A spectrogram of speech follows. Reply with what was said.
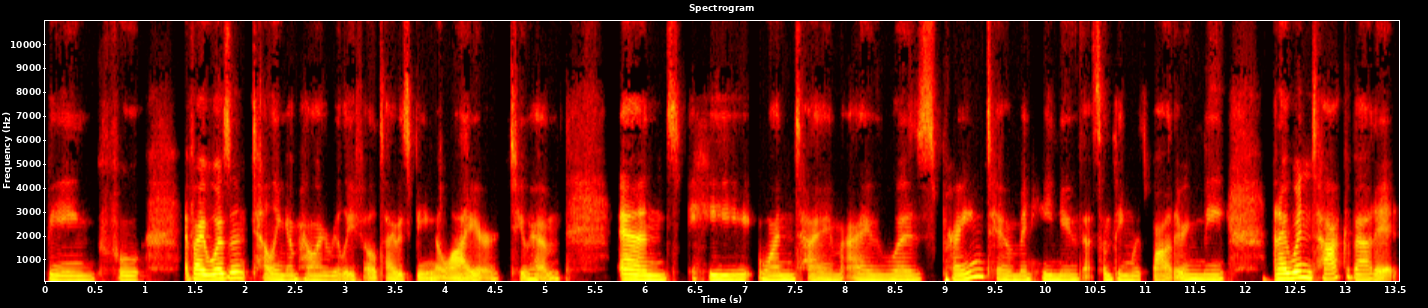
being full, if I wasn't telling him how I really felt, I was being a liar to him. And he, one time, I was praying to him and he knew that something was bothering me and I wouldn't talk about it.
